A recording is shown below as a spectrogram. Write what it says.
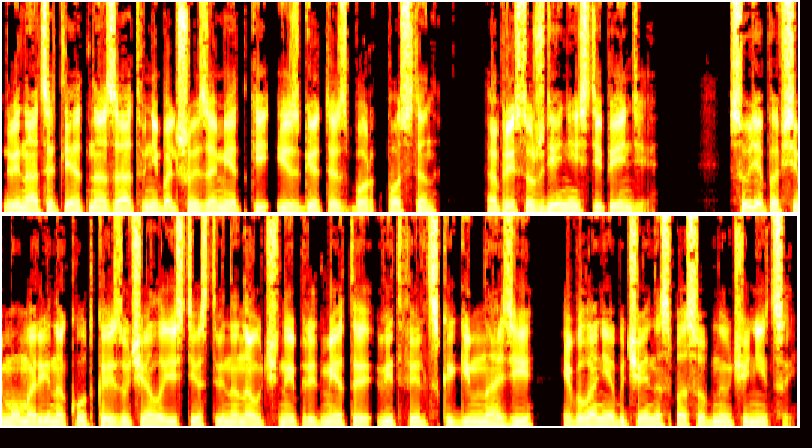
12 лет назад в небольшой заметке из Гетесборг-Постен о присуждении стипендии. Судя по всему, Марина Кутко изучала естественно-научные предметы Витфельдской гимназии и была необычайно способной ученицей.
